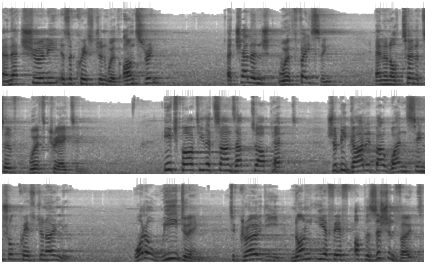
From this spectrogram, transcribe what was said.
And that surely is a question worth answering a challenge worth facing, and an alternative worth creating. Each party that signs up to our pact should be guided by one central question only. What are we doing to grow the non-EFF opposition vote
